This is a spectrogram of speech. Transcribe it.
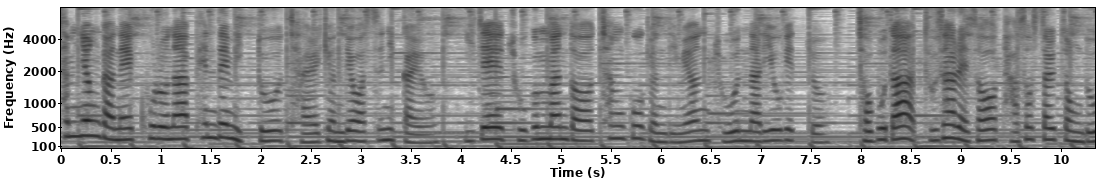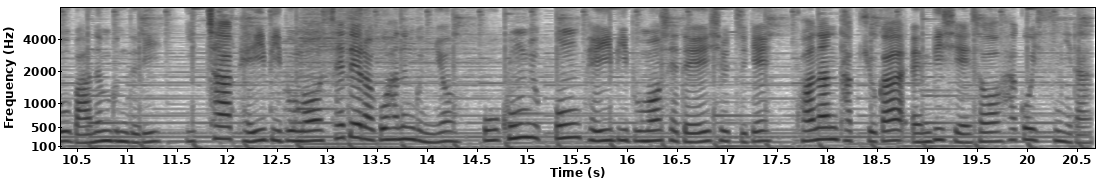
3년간의 코로나 팬데믹도 잘 견뎌왔으니까요. 이제 조금만 더 참고 견디면 좋은 날이 오겠죠. 저보다 2살에서 5살 정도 많은 분들이 2차 베이비부머 세대라고 하는군요. 5060 베이비부머 세대의 실직에 관한 다큐가 MBC에서 하고 있습니다.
